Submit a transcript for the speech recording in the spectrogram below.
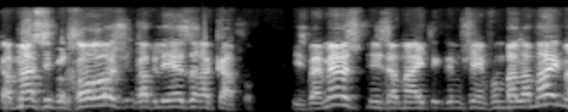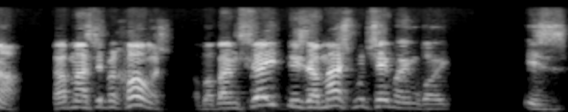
Rab Masi Bechorosh, Rab Eliezer HaKafo. Ist beim ersten ist er meitig dem Shem von Balamaima. Rab Masi Bechorosh. Aber beim zweiten ist er Shem Oimroi. Is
